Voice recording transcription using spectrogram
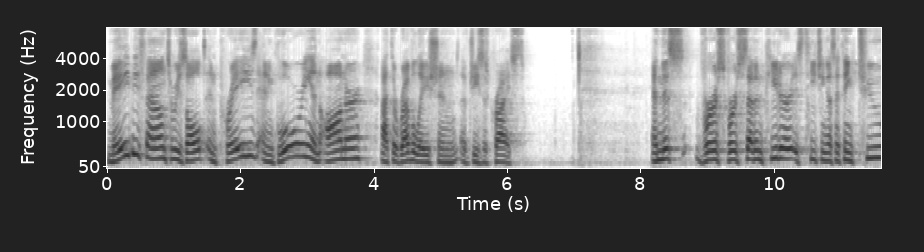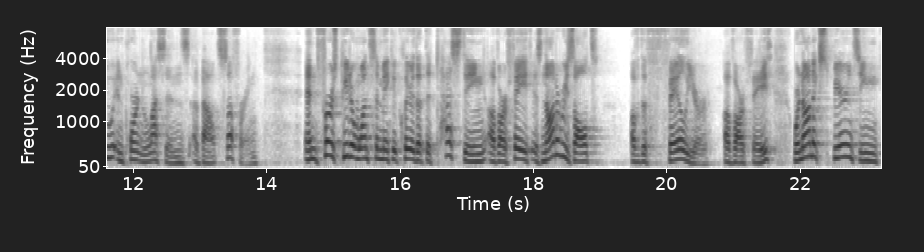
may be found to result in praise and glory and honor at the revelation of Jesus Christ. And this verse, verse 7, Peter is teaching us, I think, two important lessons about suffering. And first, Peter wants to make it clear that the testing of our faith is not a result of the failure of our faith. We're not experiencing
